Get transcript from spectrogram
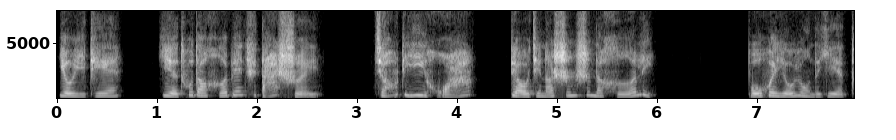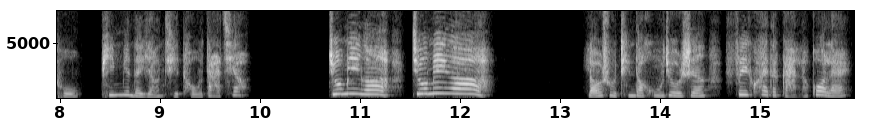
有一天，野兔到河边去打水，脚底一滑，掉进了深深的河里。不会游泳的野兔拼命地仰起头，大叫：“救命啊！救命啊！”老鼠听到呼救声，飞快地赶了过来。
